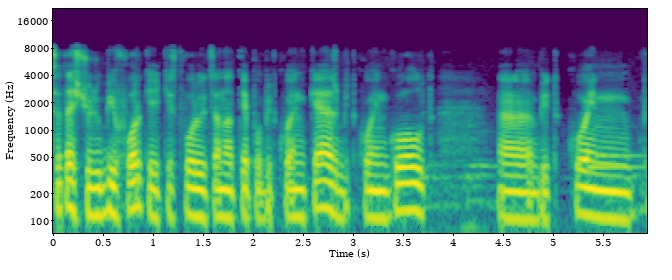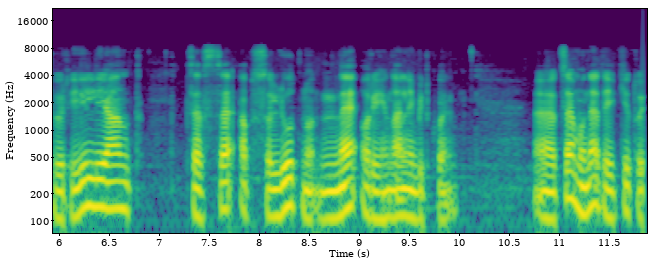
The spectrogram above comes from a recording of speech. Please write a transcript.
це те, що любі форки, які створюються на типу Bitcoin Cash, Bitcoin Gold, е, Bitcoin Brilliant, це все абсолютно не оригінальний біткоін. Е, Це монети, які то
